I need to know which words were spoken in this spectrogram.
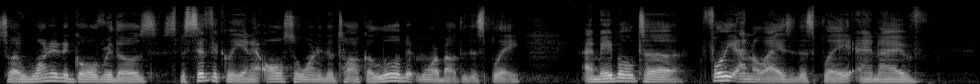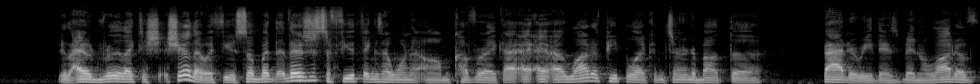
So I wanted to go over those specifically, and I also wanted to talk a little bit more about the display. I'm able to fully analyze the display, and I've I would really like to sh- share that with you. So, but there's just a few things I want to um cover. Like I, I, a lot of people are concerned about the battery. There's been a lot of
